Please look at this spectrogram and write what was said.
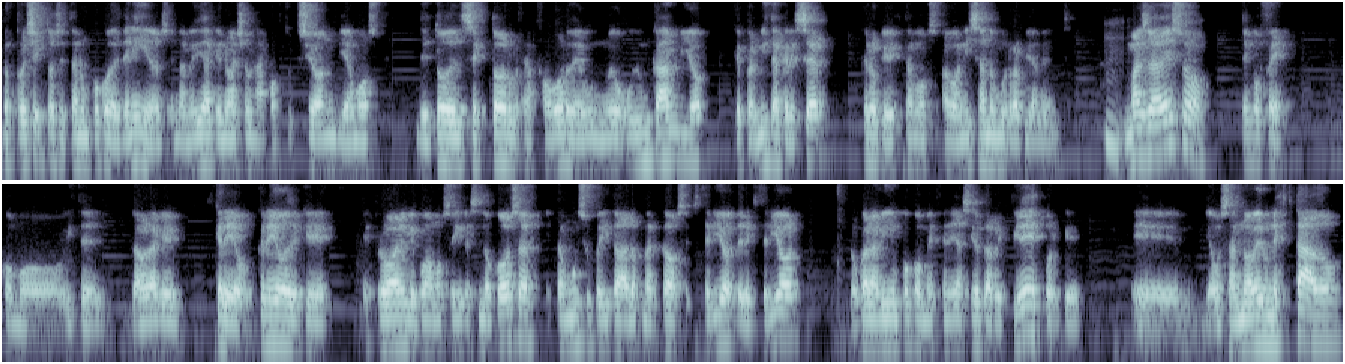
los proyectos están un poco detenidos, en la medida que no haya una construcción, digamos, de todo el sector a favor de un, nuevo, de un cambio que permita crecer, creo que estamos agonizando muy rápidamente. Mm. Más allá de eso, tengo fe, como, viste, la verdad que creo, creo de que es probable que podamos seguir haciendo cosas, está muy supeditada a los mercados exterior, del exterior, lo cual a mí un poco me genera cierta rigidez porque, eh, digamos, al no haber un Estado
